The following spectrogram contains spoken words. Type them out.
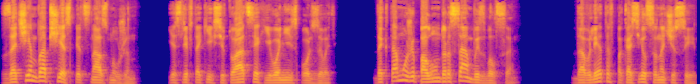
Зачем вообще спецназ нужен, если в таких ситуациях его не использовать? Да к тому же Полундер сам вызвался. Давлетов покосился на часы.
